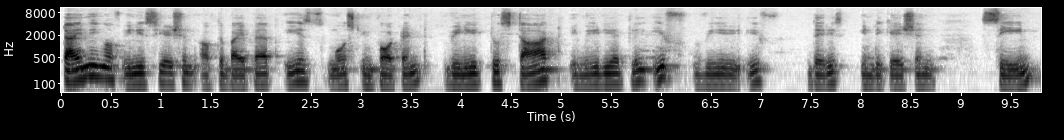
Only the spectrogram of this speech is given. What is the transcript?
Timing of initiation of the BiPAP is most important. We need to start immediately if we if there is indication seen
